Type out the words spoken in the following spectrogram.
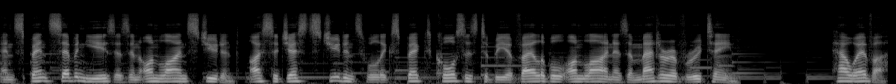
and spent seven years as an online student, I suggest students will expect courses to be available online as a matter of routine. However,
